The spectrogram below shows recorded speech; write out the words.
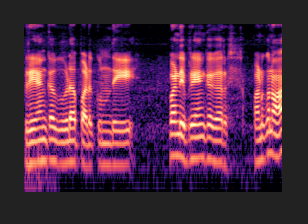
ప్రియాంక కూడా పడుకుంది. చెప్పండి ప్రియాంక గారు పండుకున్నావా?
